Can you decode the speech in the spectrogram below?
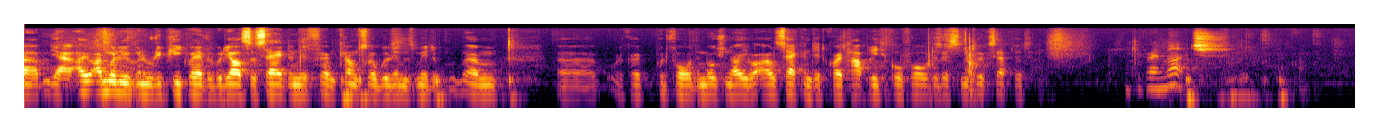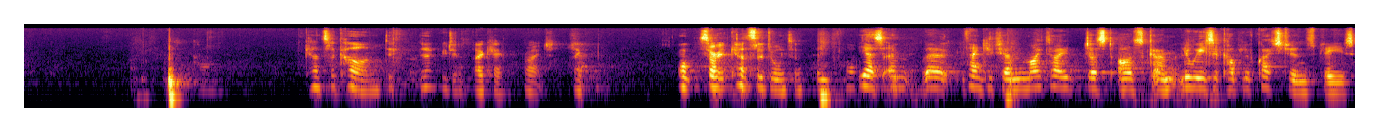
Um, yeah, I, I'm only going to repeat what everybody else has said, and if um, Councillor Williams made a, um, uh, put forward the motion, I, I'll second it quite happily to go forward with this and to accept it. Thank you very much. Councillor Khan? Did, no, you didn't. Okay, right. Thank Oh, sorry, Councillor Daunton. Yes, um, uh, thank you, Chairman. Might I just ask um, Louise a couple of questions, please?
